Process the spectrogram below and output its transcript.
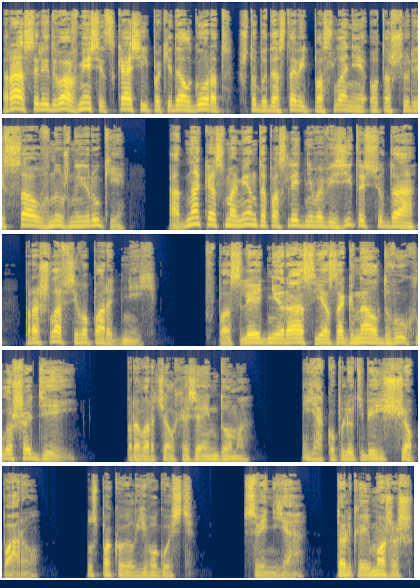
Раз или два в месяц Кассий покидал город, чтобы доставить послание от Ашурисау в нужные руки. Однако с момента последнего визита сюда прошла всего пара дней. В последний раз я загнал двух лошадей, проворчал хозяин дома. Я куплю тебе еще пару, успокоил его гость. Свинья, только и можешь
